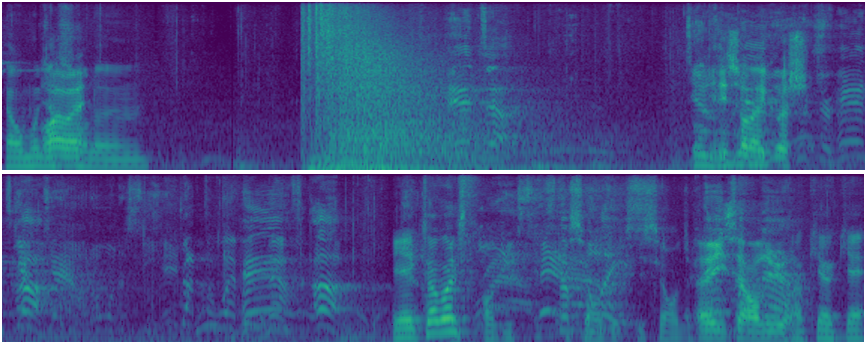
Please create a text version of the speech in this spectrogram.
Faire rebondir Ouais, sur ouais. le. Il est sur la gauche. Il est avec toi, Wolf Rendu. Il s'est rendu. Il s'est rendu. Euh, il s'est rendu. hein. Ok, ok.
